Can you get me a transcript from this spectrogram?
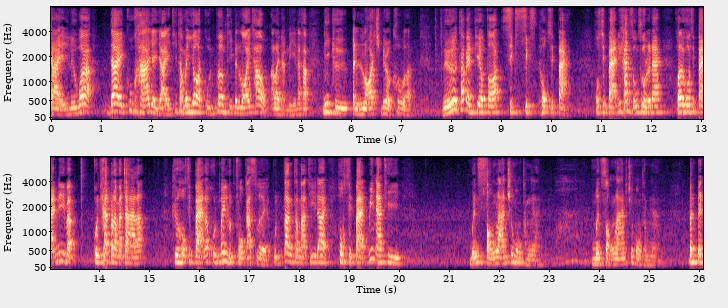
หญ่ ๆ หรือว่าได้คู่ค้าใหญ่ ๆ ที่ทำให้ยอดคุณเพิ่มทีเป็นร้อยเท่าอะไรแบบนี้นะครับ นี่คือเป็น large miracle แล้วหรือถ้าเป็น pure thought 6 68 68 นี่ขั้นสูงสุดแล้วนะพอ68 นี่แบบคุณขั้นปรมาจารย์ละ คือ 68 แล้วคุณไม่หลุดโฟกัสเลยอะคุณตั้งสมาธิได้ 68 วินาที เหมือน 2 ล้านชั่วโมงทำงานว้าวเหมือน 2 ล้านชั่วโมงทำงาน มันเป็น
